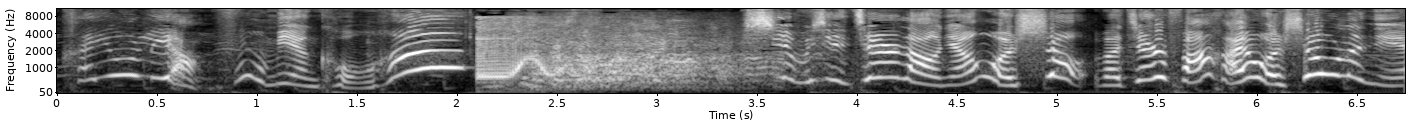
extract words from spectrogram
还有两副面孔哈！信不信今儿老娘我收，把今儿法海我收了你？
